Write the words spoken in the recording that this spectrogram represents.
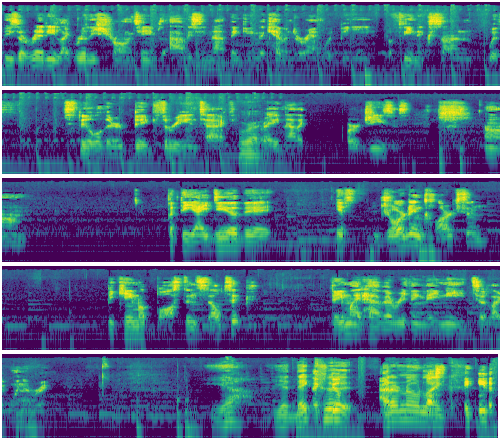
these already like really strong teams? Obviously, not thinking that Kevin Durant would be a Phoenix Sun with still their big three intact, Right. right, now, that, or Jesus. Um, but the idea that if Jordan Clarkson became a Boston Celtic, they might have everything they need to like win a ring. Yeah, yeah, they I could. feel- I don't know, like they need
